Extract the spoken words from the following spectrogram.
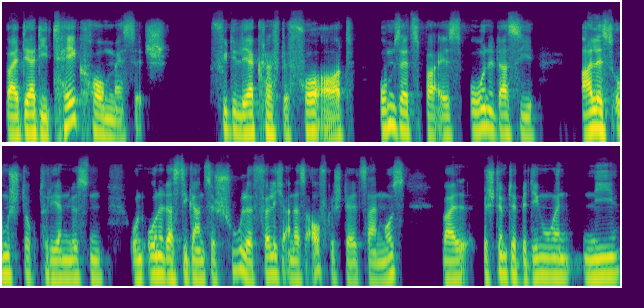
bei der die Take-Home-Message für die Lehrkräfte vor Ort umsetzbar ist, ohne dass sie alles umstrukturieren müssen und ohne dass die ganze Schule völlig anders aufgestellt sein muss, weil bestimmte Bedingungen nie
